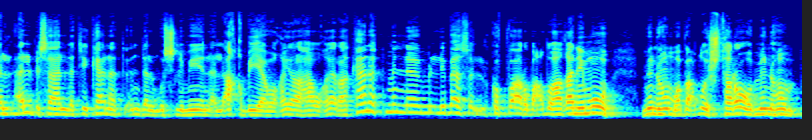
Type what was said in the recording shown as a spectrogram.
الألبسة التي كانت عند المسلمين الأقبية وغيرها وغيرها كانت من من لباس الكفار. وبعضها غنموه منهم وبعضه اشتروه منهم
